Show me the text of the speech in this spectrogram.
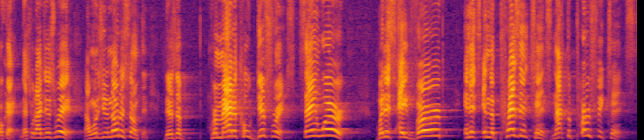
Okay, that's what I just read. I want you to notice something. There's a grammatical difference. Same word, but it's a verb and it's in the present tense, not the perfect tense.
